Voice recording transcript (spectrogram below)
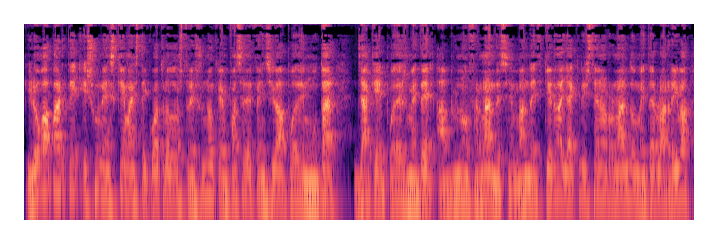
Y luego aparte es un esquema este 4-2-3-1 que en fase defensiva puede mutar ya que puedes meter a Bruno Fernández en banda izquierda y a Cristiano Ronaldo meterlo arriba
